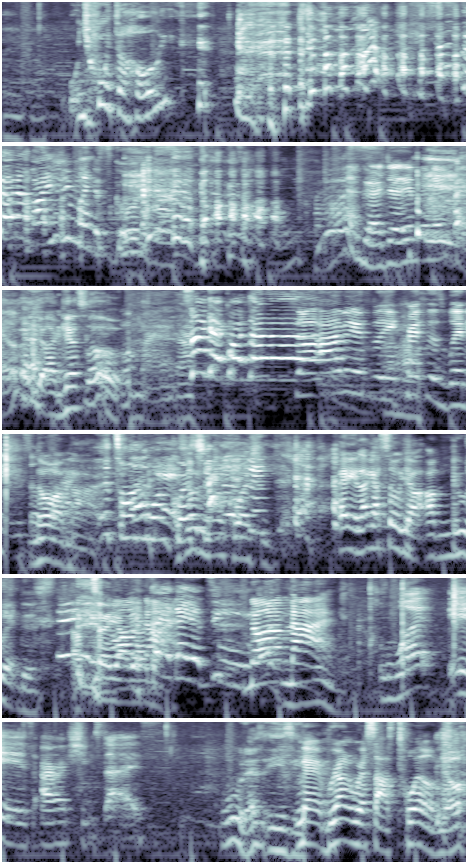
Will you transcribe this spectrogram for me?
There you go. You went to Holy? Said it like she went to school together. Holy cross. Graduated from there yeah, I guess so. Oh my god. Second question. So obviously, Chris is winning. So No, far. I'm not. It's only one Okay. It's only question. one question. Hey, like I told y'all, I'm new at this. I'm telling y'all No, that. I'm I got- Said they a team. No, I'm not. What is our shoe size? Ooh, that's easy. Man, Brianna wears size 12, yo.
